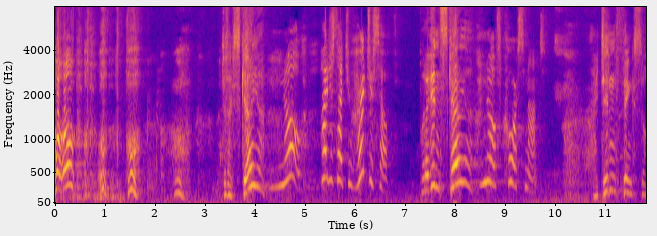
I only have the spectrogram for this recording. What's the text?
oh, oh, oh, oh. Did I scare you? No, I just thought you hurt yourself. But I didn't scare you. No, of course not. I didn't think so.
